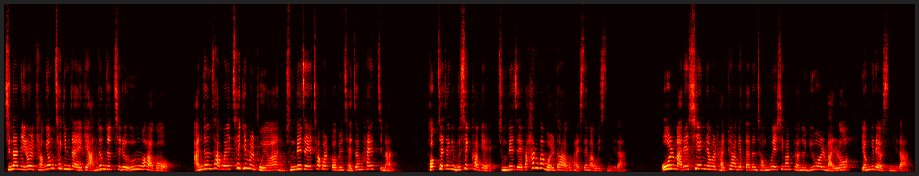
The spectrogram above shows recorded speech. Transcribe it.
지난 1월 경영 책임자에게 안전조치를 의무화하고 안전사고의 책임을 부여한 중대재해처벌법을 제정하였지만 법 제정이 무색하게 중대재해가 하루가 멀다 하고 발생하고 있습니다. 5월 말에 시행령을 발표하겠다던 정부의 시간표는 6월 말로 연기되었습니다.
